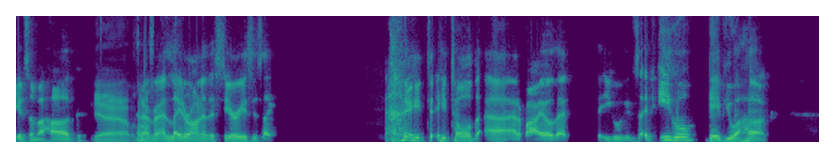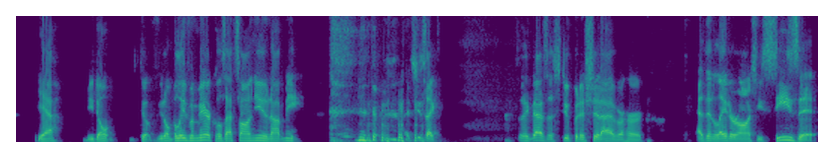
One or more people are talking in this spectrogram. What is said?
gives him a hug. Yeah, that was And, I awesome. remember, and later on in the series, is like he t- he told uh, Adebayo that the eagle is an eagle gave you a hug. Yeah, you don't if you don't believe in miracles, that's on you, not me. and she's like, she's like that's the stupidest shit I ever heard. And then later on, she sees it.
